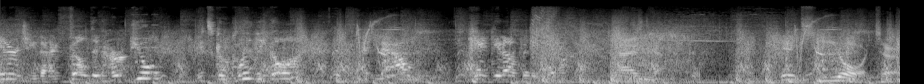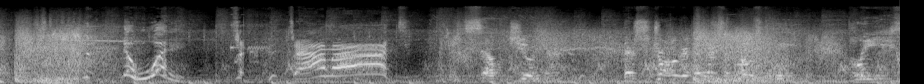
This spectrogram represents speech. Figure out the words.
Energy that I felt in Hercule, it's completely gone. And now, he can't get up anymore. And now, it's your turn. No way! Damn it! Cell Jr., they're stronger than they're supposed to be. Please,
